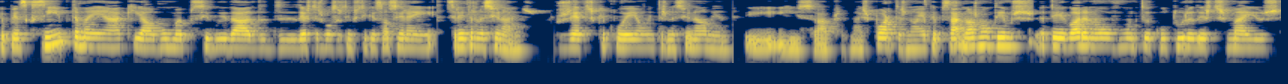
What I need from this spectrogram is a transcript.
Eu penso que sim, também há aqui alguma possibilidade de destas bolsas de investigação serem, serem internacionais. Projetos que apoiam internacionalmente e, e, isso abre mais portas, não é? Porque apesar nós não temos, até agora não houve muita cultura destes meios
